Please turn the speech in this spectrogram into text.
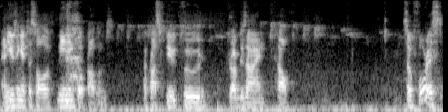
and using it to solve meaningful problems across food, drug design, health. So Forest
